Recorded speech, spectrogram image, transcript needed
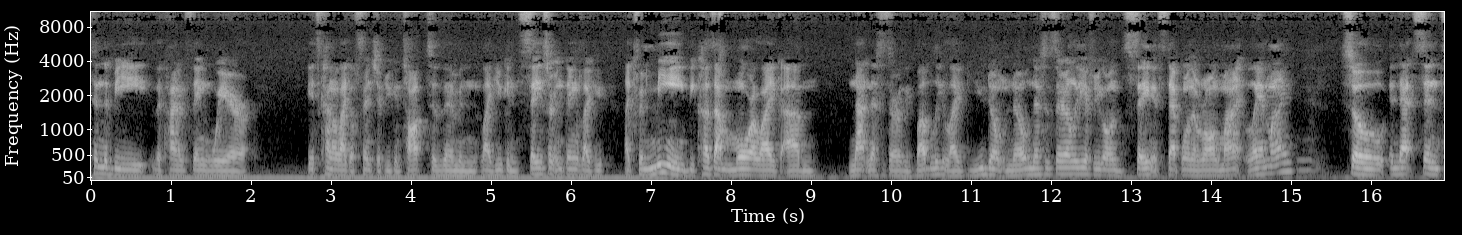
tend to be the kind of thing where it's kind of like a friendship. You can talk to them and like you can say certain things. Like you like for me because I'm more like um not necessarily bubbly. Like you don't know necessarily if you're going to say and step on the wrong mine, landmine. So in that sense,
